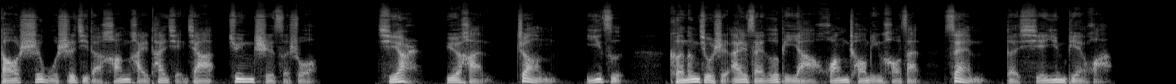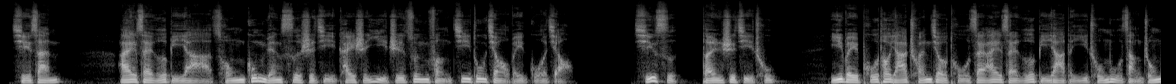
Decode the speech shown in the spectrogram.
到十五世纪的航海探险家均持此说；其二，约翰正一字可能就是埃塞俄比亚皇朝名号赞赞的谐音变化；其三。埃塞俄比亚从公元四世纪开始一直尊奉基督教为国教。其次，本世纪初，一位葡萄牙传教徒在埃塞俄比亚的一处墓葬中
